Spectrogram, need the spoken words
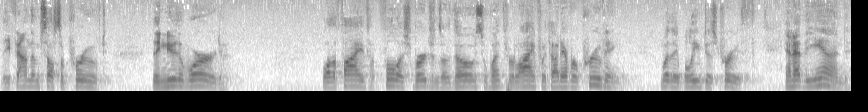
They found themselves approved, they knew the Word, while the five foolish virgins are those who went through life without ever proving what they believed as truth. And at the end,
